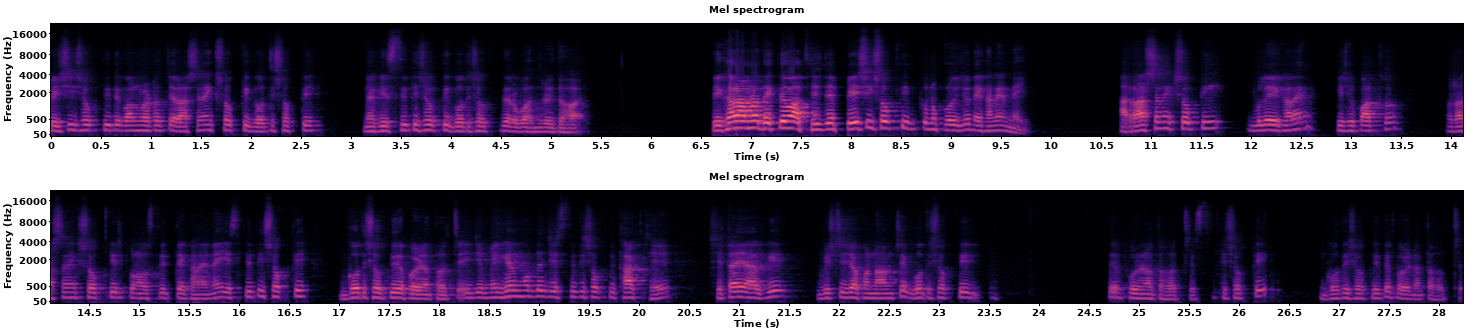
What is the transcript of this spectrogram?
পেশি শক্তিতে কনভার্ট হচ্ছে, রাসায়নিক শক্তি, গতিশক্তি, নাকি স্থিতিশক্তি, গতিশক্তিতে রূপান্তরিত হয়? এখানে আমরা দেখতে পাচ্ছি যে পেশি শক্তির কোনো প্রয়োজন এখানে নেই। আর রাসায়নিক শক্তি বলে এখানে কিছু পাত্র, রাসায়নিক শক্তির কোনো অস্তিত্ব এখানে নেই। স্থিতিশক্তি গতিশক্তিতে পরিণত হচ্ছে। এই যে মেঘের মধ্যে যে স্থিতিশক্তি থাকছে, সেটাই আর কি বৃষ্টি যখন নামছে, গতিশক্তিতে পরিণত হচ্ছে। স্থিতিশক্তি গতিশক্তিতে পরিণত হচ্ছে।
